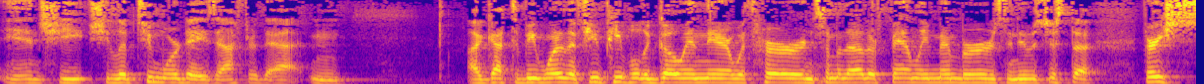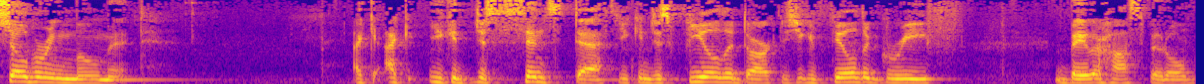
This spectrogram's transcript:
and she she lived two more days after that, and I got to be one of the few people to go in there with her and some of the other family members, and it was just a very sobering moment. I, I, you could just sense death. You can just feel the darkness. You can feel the grief. Baylor Hospital.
